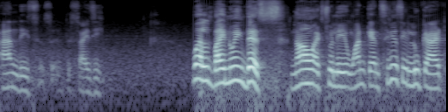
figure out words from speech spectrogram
and the, the psi z. Well, by knowing this now actually one can seriously look at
